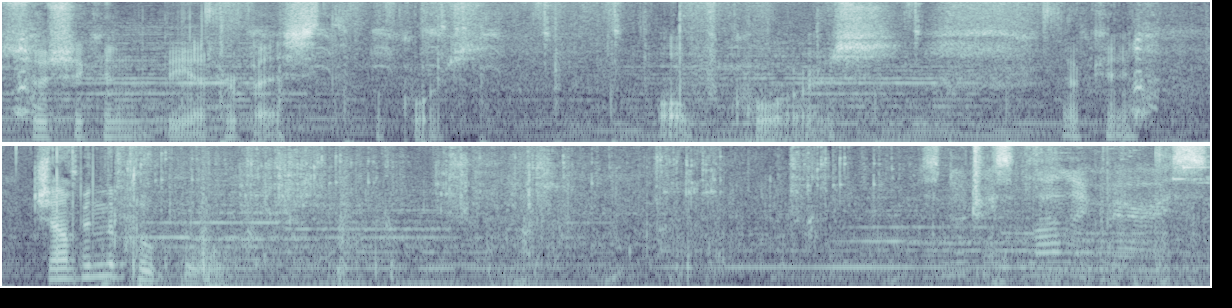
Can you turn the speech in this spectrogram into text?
so she can be at her best, of course. Of course. Okay. Jump in the poo poo. There's no trace of lilac berries.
